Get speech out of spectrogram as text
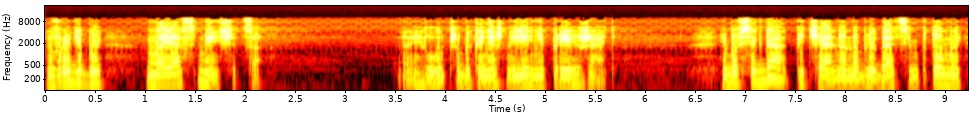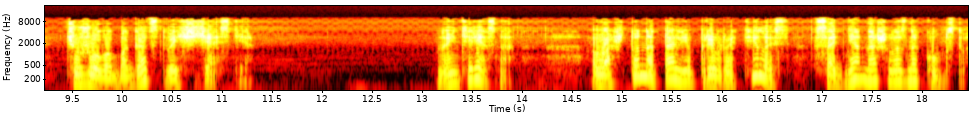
Вроде бы моя сменщица. И лучше бы, конечно, ей не приезжать ибо всегда печально наблюдать симптомы чужого богатства и счастья. Но интересно, во что Наталья превратилась со дня нашего знакомства?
